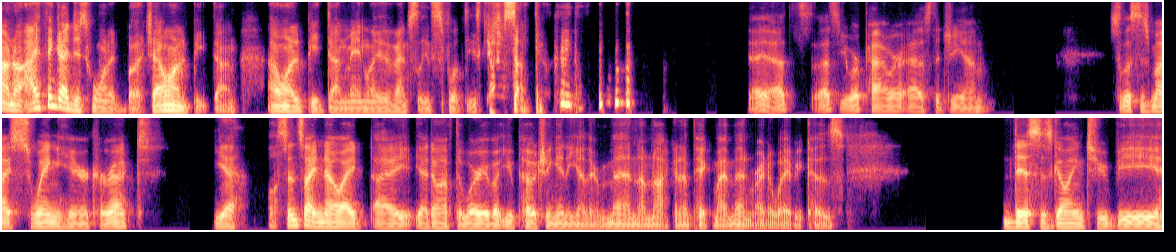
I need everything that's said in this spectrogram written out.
don't know. I think I just wanted Butch. I wanted Pete Dunne. I wanted Pete Dunne mainly. Eventually, split these guys up. Hey, that's that's your power as the GM. So this is my swing here, correct? yeah, Well, since I know I I I don't have to worry about you poaching any other men, I'm not going to pick my men right away because this is going to be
